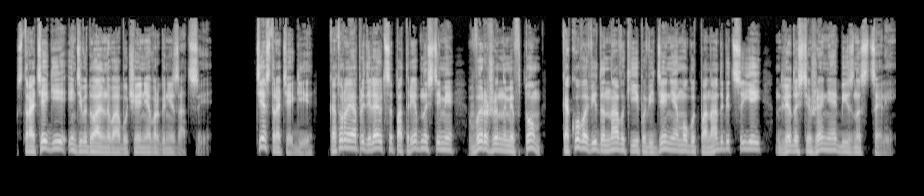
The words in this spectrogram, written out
Стратегии индивидуального обучения в организации. Те стратегии, которые определяются потребностями, выраженными в том, какого вида навыки и поведение могут понадобиться ей для достижения бизнес-целей.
